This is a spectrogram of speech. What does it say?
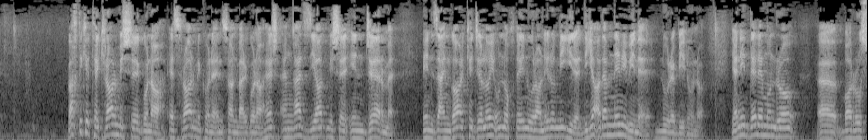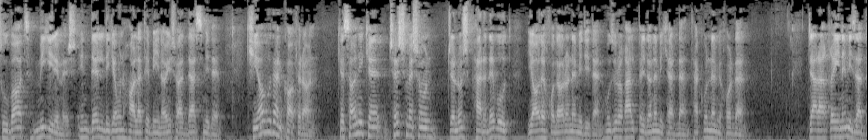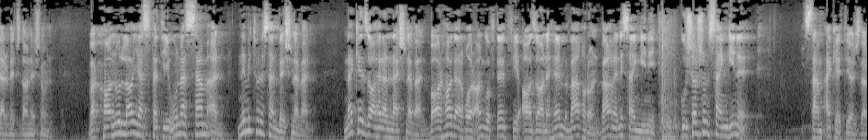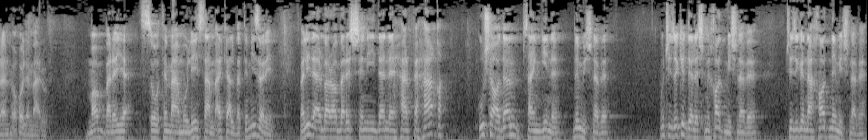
وقتی که تکرار میشه گناه اصرار می‌کنه انسان بر گناهش انقدر زیاد میشه این جرم این زنگار که جلوی اون نقطه نورانی رو می‌گیره. دیگه آدم نمی‌بینه نور بیرون رو. یعنی دلمون رو با رسوبات میگیریمش. این دل دیگه اون حالت بیناییش از دست میده. کیا بودن کافران؟ کسانی که چشمشون جلوش پرده بود یاد خدا رو نمی‌دیدن. حضور قلب پیدا نمی‌کردن تکون نمیخوردن. جرقه ای نمی‌زد در وجدانشون. و کانو لا یستطیعون سمعا نمی‌تونستن بشنون. نه که ظاهرا نشنون بارها در قرآن گفته فی آزانهم وقرون وقر یعنی سنگینی. گوشاشون سنگینه. سمعک احتیاج دارن به قول معروف. ما برای صوت معمولی سمعک البته می‌ذاریم. ولی در برابر شنیدن حرف حق گوش آدم سنگینه نمیشنوه. اون چیزی که دلش می‌خواد میشنوه. چیزی که نخواد نمیشنوه.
